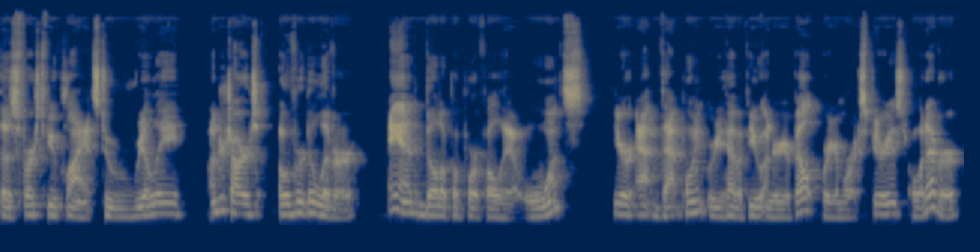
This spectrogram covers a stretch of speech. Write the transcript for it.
those first few clients to really undercharge, over deliver, and build up a portfolio. Once you're at that point where you have a few under your belt, where you're more experienced or whatever,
